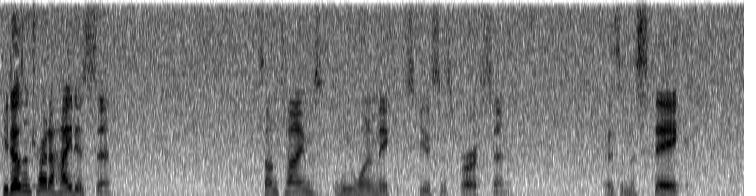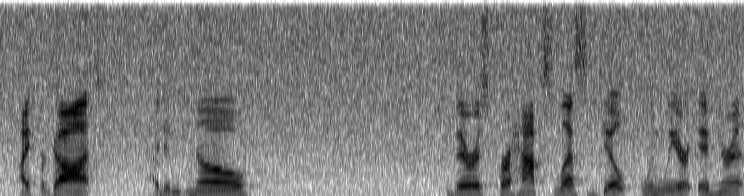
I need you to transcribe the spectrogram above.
He doesn't try to hide his sin. Sometimes we want to make excuses for our sin. It was a mistake. I forgot. I didn't know there is perhaps less guilt when we are ignorant,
